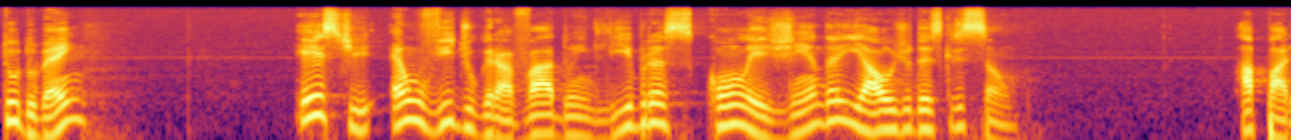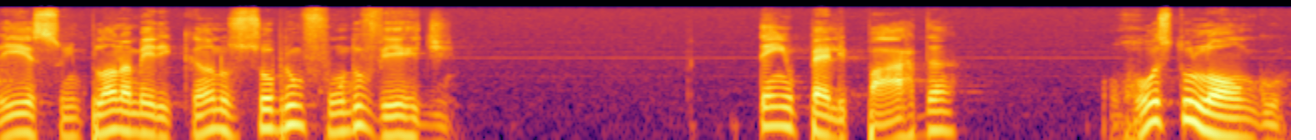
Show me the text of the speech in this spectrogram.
tudo bem? Este é um vídeo gravado em Libras com legenda e audiodescrição. Apareço em plano americano sobre um fundo verde. Tenho pele parda, rosto longo,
